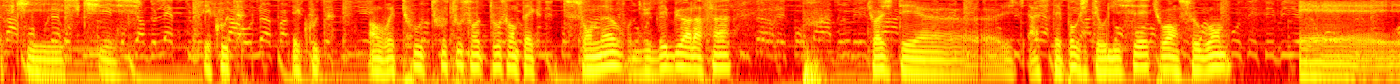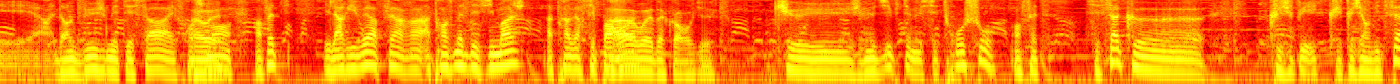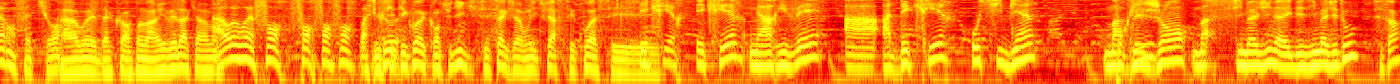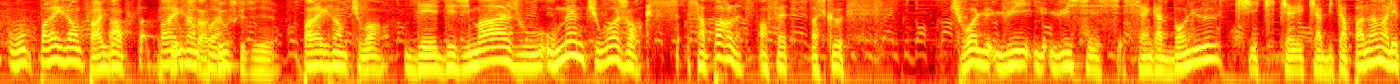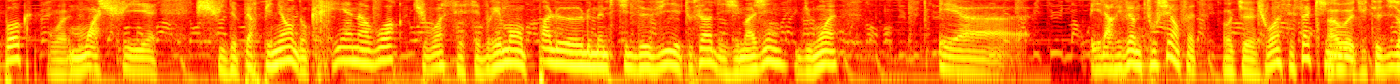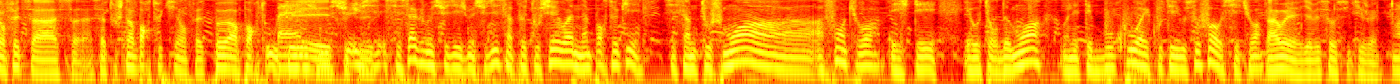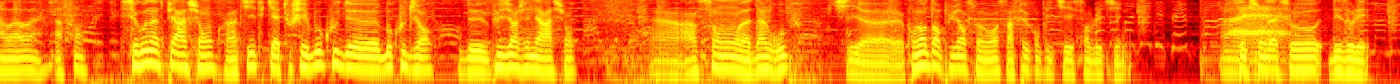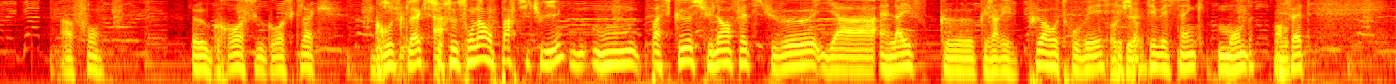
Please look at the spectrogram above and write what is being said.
Ce qui. Ce qui écoute, écoute. En vrai, tout, tout, tout, son, tout son texte, son œuvre, du début à la fin. Tu vois, j'étais. euh, à cette époque, j'étais au lycée, tu vois, en seconde. Et dans le bus, je mettais ça et franchement, en fait, il arrivait à faire, à transmettre des images à travers ses paroles Ah ouais, d'accord, ok. que je me dis putain mais c'est trop chaud en fait. C'est ça que que je vais que, que j'ai envie de faire en fait, tu vois. Ah ouais, d'accord, t'en es arrivé là carrément. Ah ouais ouais fort fort fort fort parce Mais que c'était quoi quand tu dis que c'est ça que j'ai envie de faire C'est quoi C'est écrire écrire mais arriver à, à décrire aussi bien ma pour que les gens ma- s'imaginent avec des images et tout C'est ça ou par exemple Par exemple. par, par c'est exemple ouais. c'est ce que tu dis. par exemple tu vois des, des images ou, ou même tu vois genre que ça parle en fait parce que tu vois lui lui, c'est c'est un gars de banlieue qui, qui, qui habite à Paname à l'époque Ouais. moi je suis je suis de Perpignan donc rien à voir tu vois c'est c'est vraiment pas le, le même style de vie et tout ça j'imagine du moins et, euh, et il arrivait à me toucher en fait Ok. tu vois c'est ça qui Ah ouais, tu t'es dit en fait ça, ça, ça touche n'importe qui en fait, peu importe où Ben, t'es. suis- c'est ça que je me suis dit. Je me suis dit, ça peut toucher ouais, n'importe qui. Si ça me touche moi à, à fond, tu vois. Et j'étais et autour de moi, on était beaucoup à écouter Youssoufa aussi, tu vois. Ah ouais, il y avait ça aussi qui jouait. Ah ouais, ouais, à fond. Seconde inspiration, un titre qui a touché beaucoup de, beaucoup de gens, de plusieurs générations. Euh, un son euh, d'un groupe qui euh, qu'on n'entend plus en ce moment, c'est un peu compliqué semble-t-il. Ouais, Section d'assaut, désolé. À fond. Euh, grosse, grosse claque. Grosse claque sur Ah. ce son-là en particulier. Parce que celui-là, en fait, si tu veux, il y a un live que, que j'arrive plus à retrouver. C'était sur TV5 Monde, en Mhm. fait.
